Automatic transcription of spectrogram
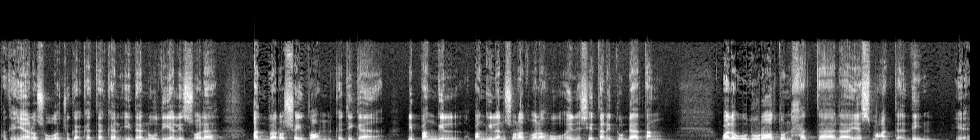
makanya Rasulullah juga katakan idza nudiya lis-shalah adbara syaitan. Ketika dipanggil panggilan salat walahu ini syaitan itu datang. Walau duratun hatta la yasma'at ta'dhin. Ya.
